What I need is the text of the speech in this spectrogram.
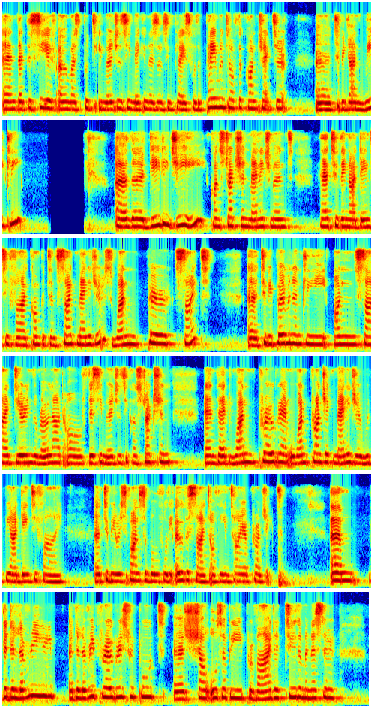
and that the CFO must put emergency mechanisms in place for the payment of the contractor uh, to be done weekly. Uh, the DDG, construction management, had to then identify competent site managers, one per site, uh, to be permanently on site during the rollout of this emergency construction, and that one program or one project manager would be identified uh, to be responsible for the oversight of the entire project. Um, the delivery a delivery progress report uh, shall also be provided to the Minister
